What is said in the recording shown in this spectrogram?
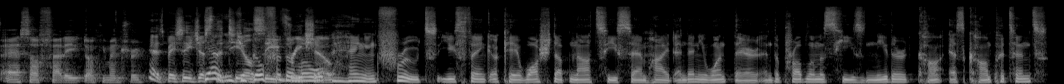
airsoft fatty documentary. Yeah, it's basically just yeah, the you go TLC for the freak low show. hanging fruit. You think, okay, washed up Nazi Sam Hyde, and then he went there, and the problem is he's neither co- as competent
